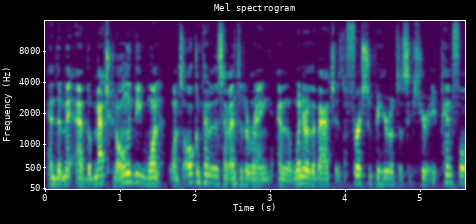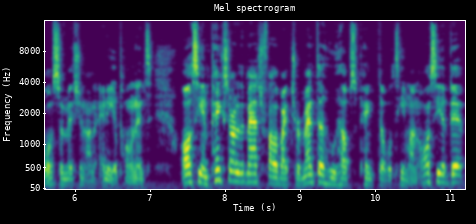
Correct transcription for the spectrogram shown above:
and the, ma- uh, the match can only be won once all competitors have entered the ring, and the winner of the match is the first superhero to secure a pinfall or submission on any opponent. Aussie and Pink started the match, followed by Tormenta, who helps Pink double team on Aussie a bit.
